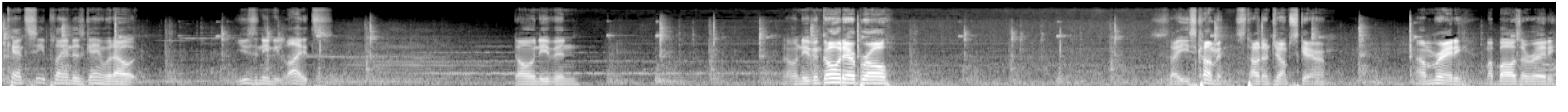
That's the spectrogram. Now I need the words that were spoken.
Can't see playing this game without using any lights. Don't even, don't even go there, bro. Say he's coming. It's time to jump scare him. I'm ready. My balls are ready.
